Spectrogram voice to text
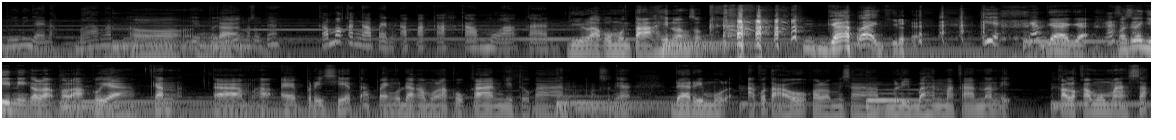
Aduh ini nggak enak banget nih oh, gitu. enggak. jadi maksudnya kamu akan ngapain? Apakah kamu akan gila aku muntahin langsung. Enggak lah gila iya kan? Enggak enggak maksudnya gini kalau kalau aku ya kan um, appreciate apa yang udah kamu lakukan gitu kan. Maksudnya dari mul aku tahu kalau misal beli bahan makanan kalau kamu masak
